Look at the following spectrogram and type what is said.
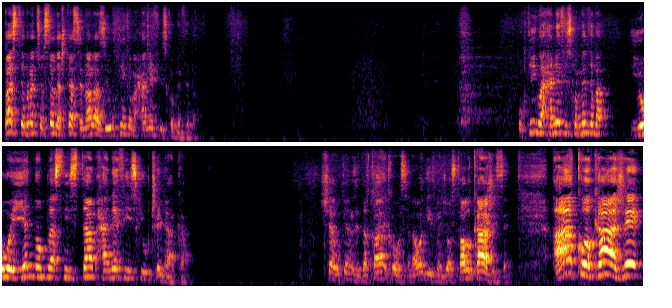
Pa ste, braćo, sada šta se nalazi u knjigama Hanefijskog meteba. U knjigama Hanefijskog medheba i ovo je jednoglasni stav Hanefijskih učenjaka. Šeru Kenzi Dakajk, ovo se navodi između ostalo, kaže se. Ako kaže,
